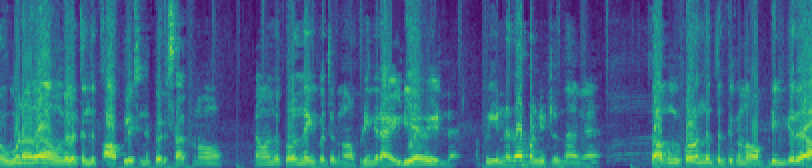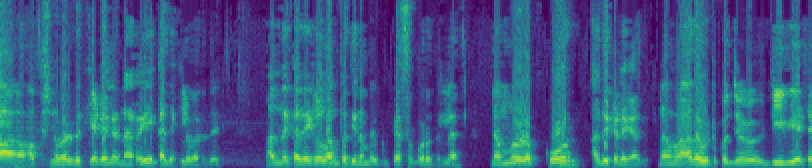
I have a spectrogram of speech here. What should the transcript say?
ரொம்ப நாளா அவங்களுக்கு இந்த பாப்புலேஷனை பெருசாக்கணும் நம்ம வந்து குழந்தைங்க பெற்றுக்கணும் அப்படிங்கிற ஐடியாவே இல்லை. அப்ப என்னதான் பண்ணிட்டு இருந்தாங்க? ஸோ அவங்க குழந்தை பெற்றுக்கணும் அப்படிங்கிற ஆப்ஷன் வர்றதுக்கு இடையில நிறைய கதைகள் வருது. அந்த கதைகளெல்லாம் பத்தி நம்ம இப்ப பேச போறது இல்லை நம்மளோட கோர் அது கிடையாது. நம்ம அதை விட்டு கொஞ்சம் டீவியேட்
